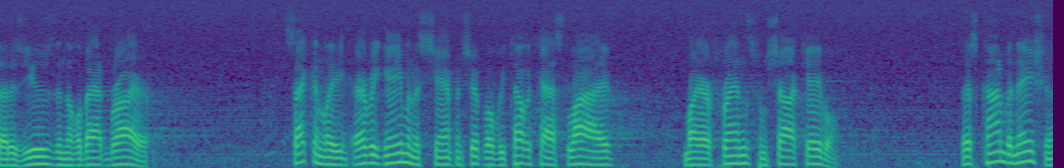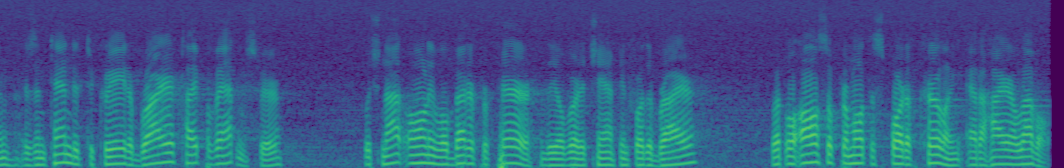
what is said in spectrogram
that is used in the Labatt Brier. Secondly, every game in this championship will be telecast live by our friends from Shaw Cable. This combination is intended to create a Brier type of atmosphere which not only will better prepare the Alberta champion for the Brier, but will also promote the sport of curling at a higher level.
